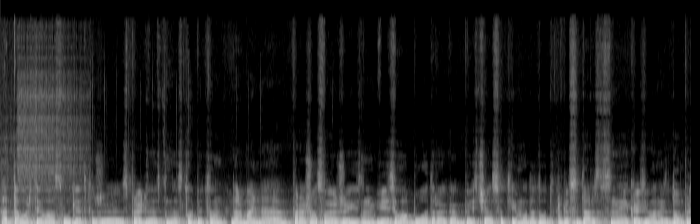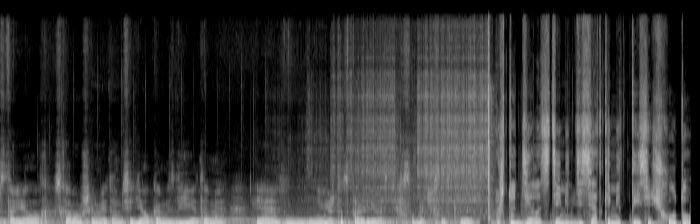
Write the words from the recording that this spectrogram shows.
от того, что его осудят, уже справедливость не наступит. Он нормально прожил свою жизнь, весело, бодро, как бы сейчас вот ему дадут государственный казенный дом престарелых с хорошими там сиделками, с диетами. Я не вижу тут справедливости особо, честно сказать. А что делать с теми десятками тысяч хуту,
